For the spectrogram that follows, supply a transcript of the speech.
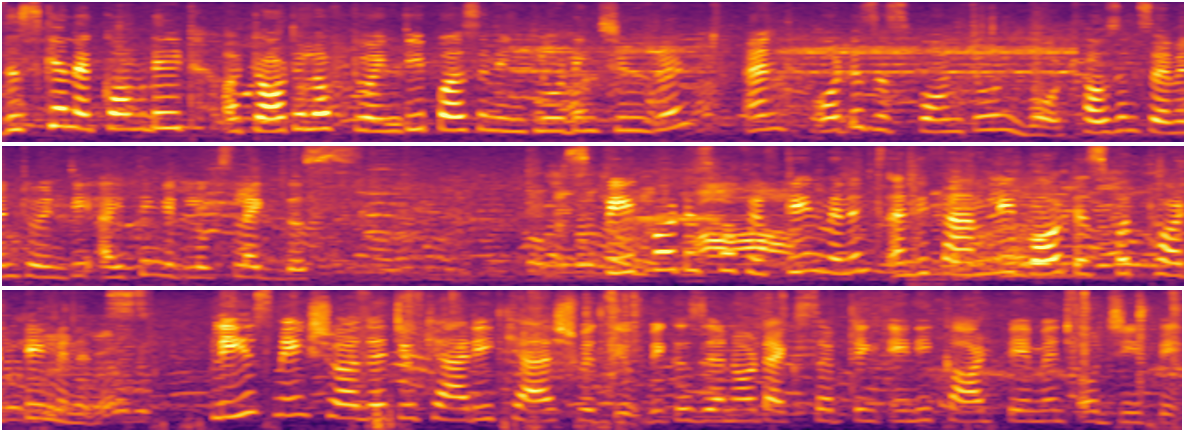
This can accommodate a total of 20 person including children and what is this pontoon boat 1720 I think it looks like this. Speedboat is for 15 minutes and the family boat is for 30 minutes. Please make sure that you carry cash with you because they are not accepting any card payment or GPay.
